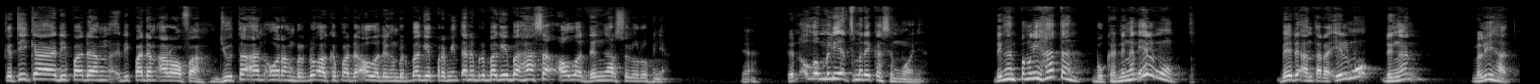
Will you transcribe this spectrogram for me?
Ketika di padang di padang Arafah, jutaan orang berdoa kepada Allah dengan berbagai permintaan dan berbagai bahasa, Allah dengar seluruhnya. Ya. Dan Allah melihat mereka semuanya. Dengan penglihatan, bukan dengan ilmu. Beda antara ilmu dengan melihat.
